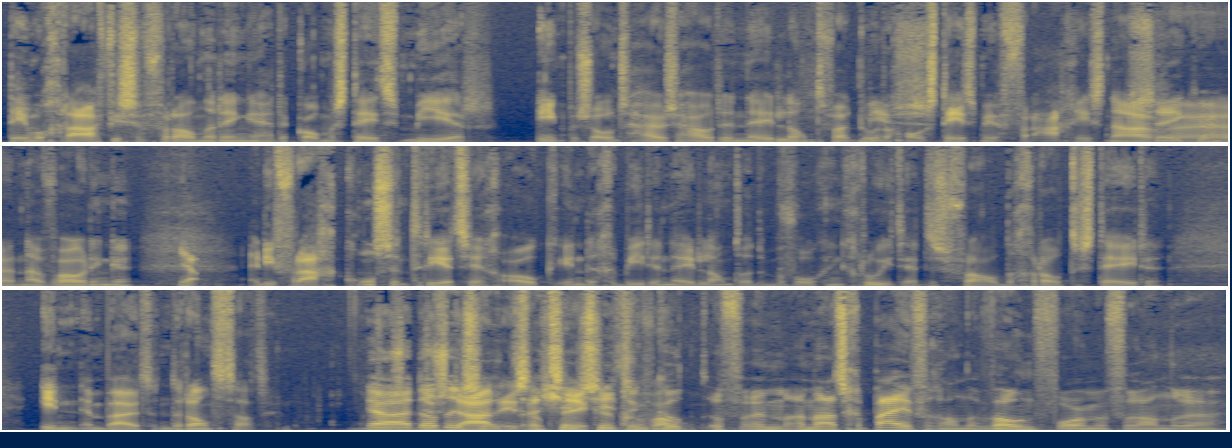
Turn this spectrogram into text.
demografische veranderingen. Er komen steeds meer eenpersoonshuishouden in Nederland, waardoor er gewoon steeds meer vraag is naar, eh, naar woningen. Ja. En die vraag concentreert zich ook in de gebieden in Nederland waar de bevolking groeit. Het is vooral de grote steden in en buiten de Randstad. Ja, Dus- dat dus is het. is dat Als je ziet een, cult- of een, een maatschappij veranderen, woonvormen veranderen.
